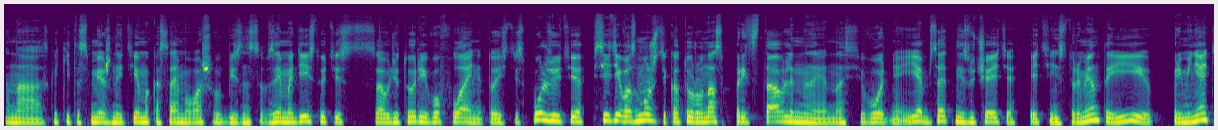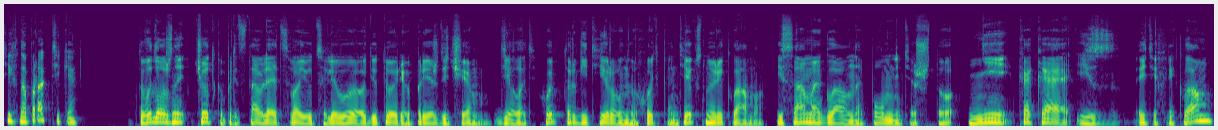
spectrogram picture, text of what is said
на какие-то смежные темы касаемо вашего бизнеса. Взаимодействуйте с аудиторией в офлайне, то есть используйте все те возможности, которые у нас представлены на сегодня, и обязательно изучайте эти инструменты и применяйте их на практике то вы должны четко представлять свою целевую аудиторию, прежде чем делать хоть таргетированную, хоть контекстную рекламу. И самое главное, помните, что никакая из этих реклам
